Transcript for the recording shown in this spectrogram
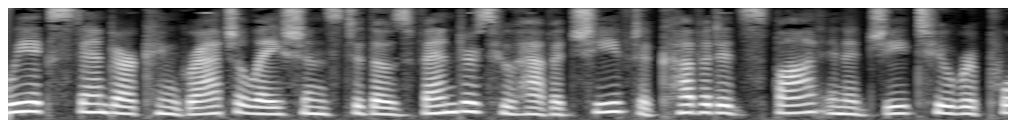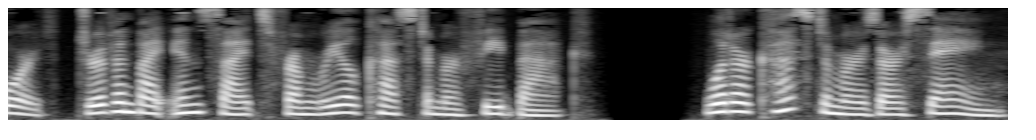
We extend our congratulations to those vendors who have achieved a coveted spot in a G2 report, driven by insights from real customer feedback. What our customers are saying.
